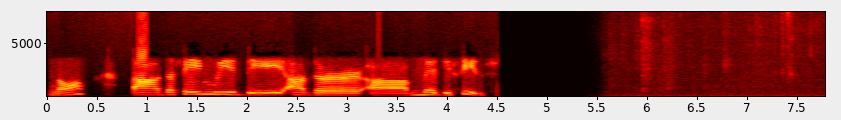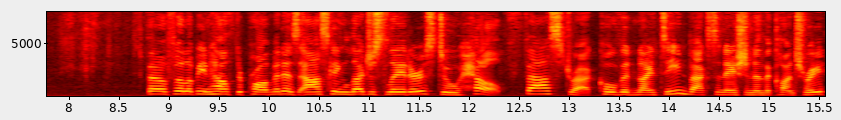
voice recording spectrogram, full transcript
no? Uh, the same with the other uh, medicines. The Philippine Health Department is asking legislators to help fast track COVID 19 vaccination in the country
